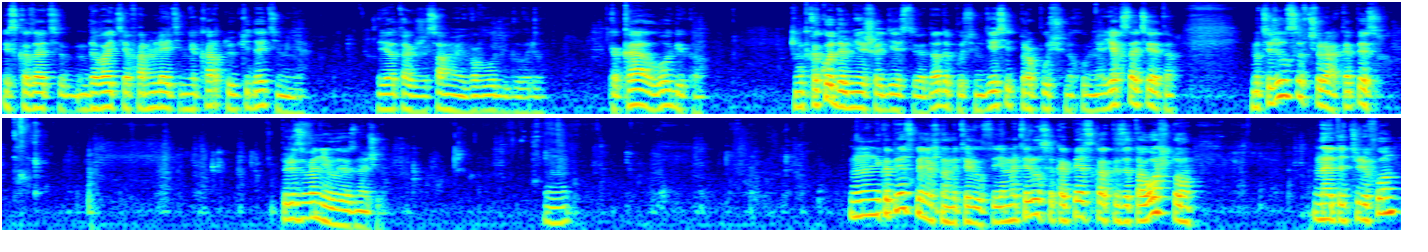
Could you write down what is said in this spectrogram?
и сказать, давайте оформляйте мне карту и кидайте меня? Я также самое во влоге говорил. Какая логика? Вот какое дальнейшее действие, да, допустим, 10 пропущенных у меня. Я, кстати, это, матерился вчера, капец. Перезвонил я, значит. Ну, не капец, конечно, матерился. Я матерился капец как из-за того, что на этот телефон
